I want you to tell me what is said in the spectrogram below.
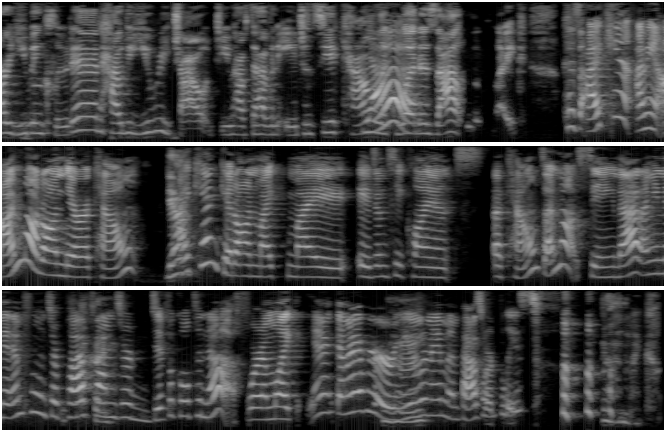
are you included? How do you reach out? Do you have to have an agency account? Yeah. Like what does that look like? Cuz I can't I mean, I'm not on their account. Yeah. I can't get on my my agency clients accounts. I'm not seeing that. I mean, the influencer platforms exactly. are difficult enough where I'm like, yeah, can I have your mm-hmm. username and password, please? oh my god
